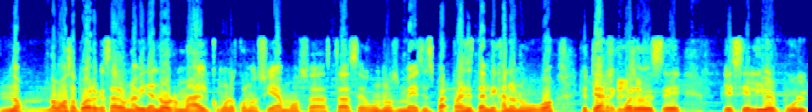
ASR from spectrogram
no, no vamos a poder regresar a una vida normal como lo conocíamos hasta hace unos meses, pa parece tan lejano, ¿no, Hugo? Yo te recuerdo sí, ese ese Liverpool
